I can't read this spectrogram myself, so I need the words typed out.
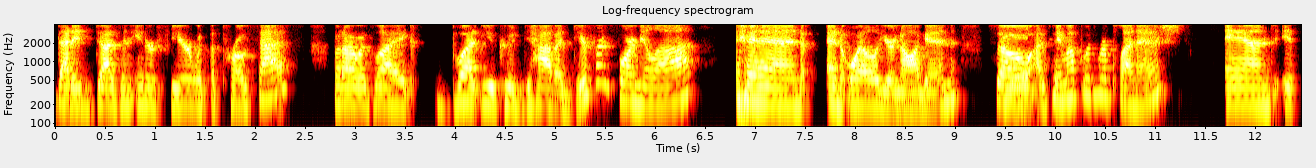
that it doesn't interfere with the process. But I was like, but you could have a different formula and and oil your noggin. So Yeah. I came up with Replenish, and it,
